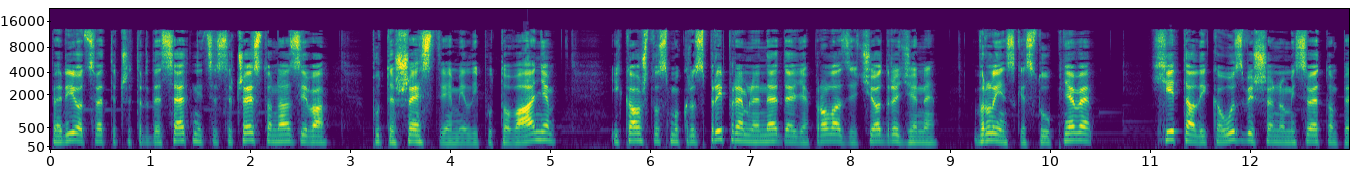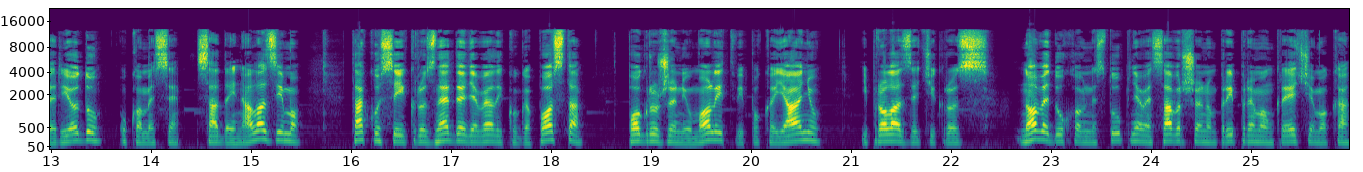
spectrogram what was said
period svete četrdesetnice se često naziva putešestijem ili putovanjem i kao što smo kroz pripremne nedelje prolazeći određene vrlinske stupnjeve, hitali ka uzvišenom i svetom periodu u kome se sada i nalazimo, tako se i kroz nedelje velikoga posta, pogruženi u molitvi, pokajanju i prolazeći kroz nove duhovne stupnjeve savršenom pripremom krećemo ka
